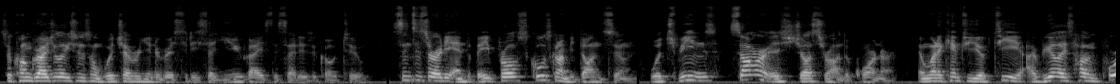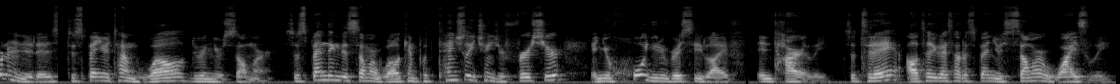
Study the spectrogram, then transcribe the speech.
So congratulations on whichever universities that you guys decided to go to. Since it's already end of April, school's gonna be done soon, which means summer is just around the corner. And when I came to U of T, I realized how important it is to spend your time well during your summer. So spending this summer well can potentially change your first year and your whole university life entirely. So today, I'll tell you guys how to spend your summer wisely.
